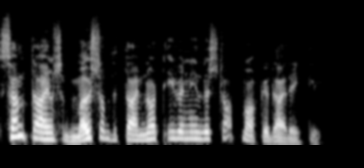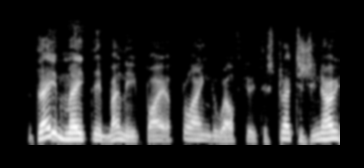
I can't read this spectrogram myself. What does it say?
sometimes, most of the time, not even in the stock market directly. They made their money by applying the wealth creator strategy. Now,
